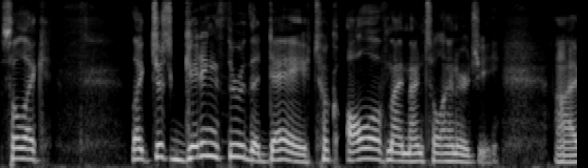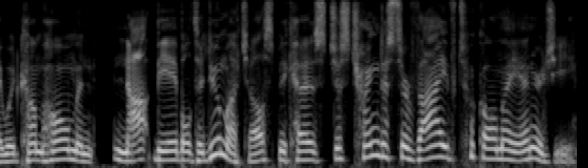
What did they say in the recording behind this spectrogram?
so, like, like just getting through the day took all of my mental energy. I would come home and not be able to do much else because just trying to survive took all my energy.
